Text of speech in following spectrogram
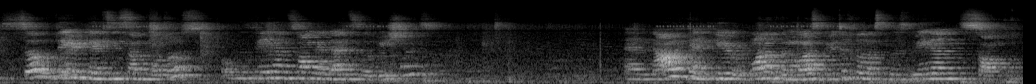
So there you can see some photos of the Lithuanian Song and Dance celebrations. And now you can hear one of the most beautiful Lithuanian songs.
